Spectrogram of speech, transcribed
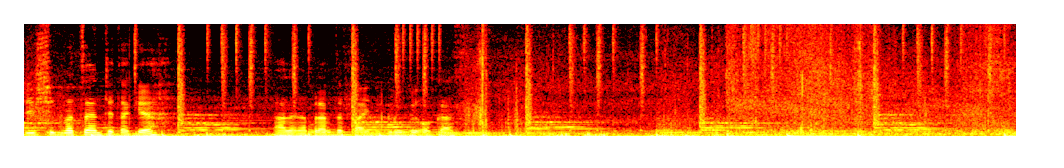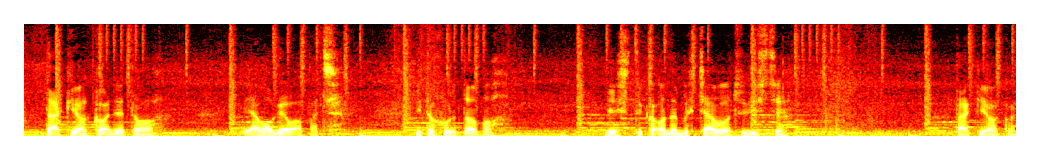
32 centy takie, ale naprawdę fajny, gruby okaz. Takie okonie to ja mogę łapać. I to hurtowo. Jeśli tylko one by chciały oczywiście. Taki okoń.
